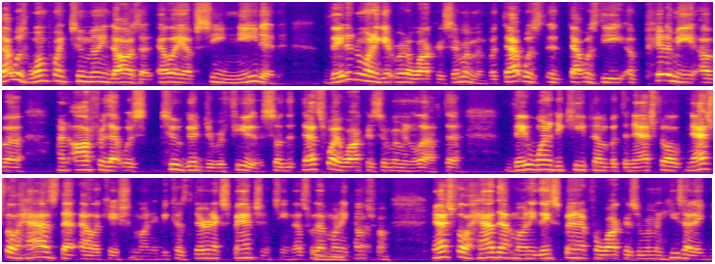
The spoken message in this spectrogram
That was 1.2 million dollars that LAFC needed. They didn't want to get rid of Walker Zimmerman, but that was that was the epitome of a an offer that was too good to refuse. So that's why Walker Zimmerman left. The, they wanted to keep him, but the Nashville Nashville has that allocation money because they're an expansion team. That's where that mm-hmm. money comes from. Nashville had that money. They spent it for Walker Zimmerman. He's had a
